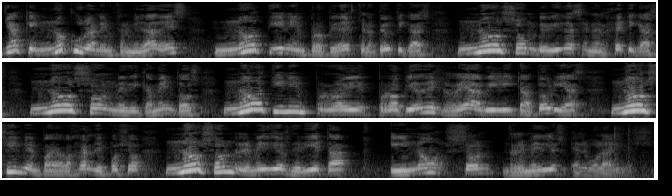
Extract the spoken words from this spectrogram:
ya que no curan enfermedades, no tienen propiedades terapéuticas, no son bebidas energéticas, no son medicamentos, no tienen propiedades rehabilitatorias, no sirven para bajar de peso, no son remedios de dieta y no son remedios herbolarios.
